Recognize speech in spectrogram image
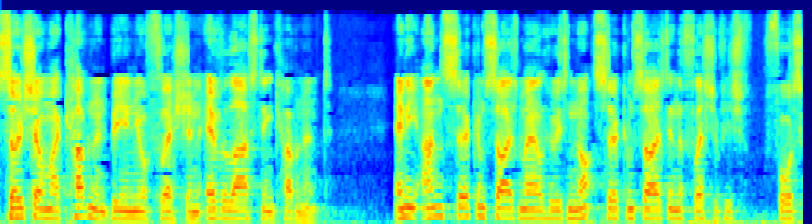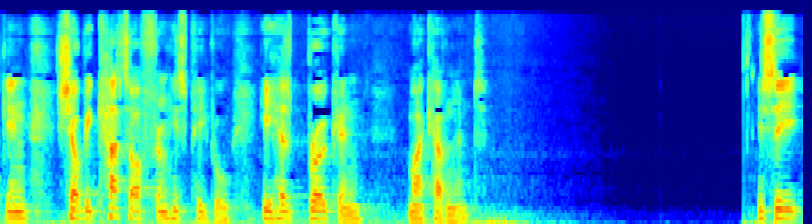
So shall my covenant be in your flesh, an everlasting covenant. Any uncircumcised male who is not circumcised in the flesh of his foreskin shall be cut off from his people. He has broken my covenant. You see,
